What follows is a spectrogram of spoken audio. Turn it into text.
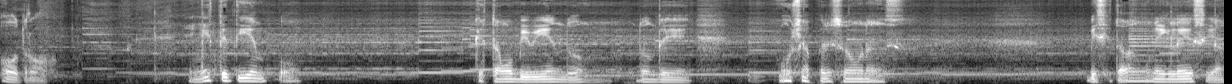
otros. En este tiempo que estamos viviendo, donde muchas personas visitaban una iglesia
